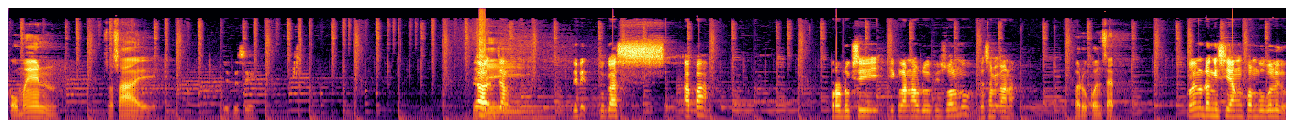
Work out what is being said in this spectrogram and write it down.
komen, selesai. Itu sih. Jadi, Jal. Jadi tugas apa? Produksi iklan audiovisualmu udah sampai mana? baru konsep, Kalian udah ngisi yang form Google itu?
